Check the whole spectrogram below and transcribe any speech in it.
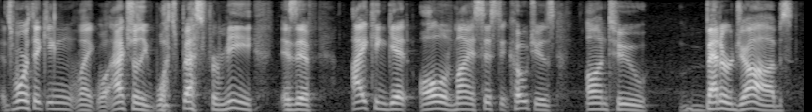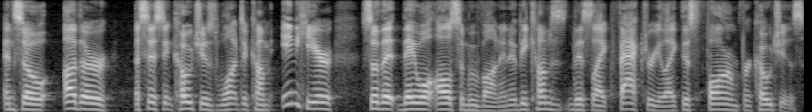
It's more thinking like, well, actually what's best for me is if I can get all of my assistant coaches onto better jobs and so other assistant coaches want to come in here so that they will also move on and it becomes this like factory like this farm for coaches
